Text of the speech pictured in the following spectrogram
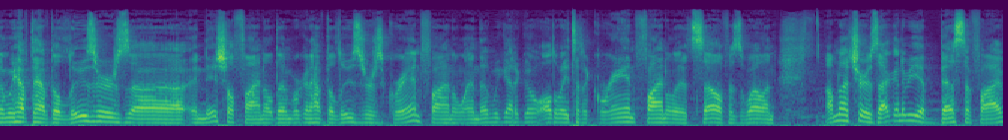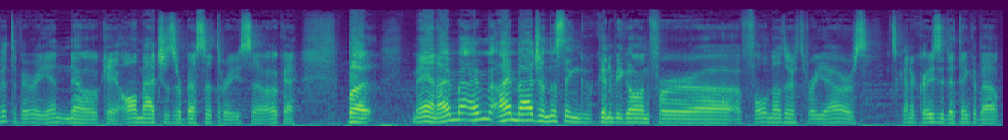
Then we have to have the losers uh, initial final. Then we're gonna have the losers grand final, and then we got to go all the way to the grand final itself as well. And I'm not sure. Is that going to be a best of five at the very end? No. Okay. All matches are best of three. So okay. But man, I'm, I'm I imagine this thing going to be going for uh, a full another three hours. It's kind of crazy to think about.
